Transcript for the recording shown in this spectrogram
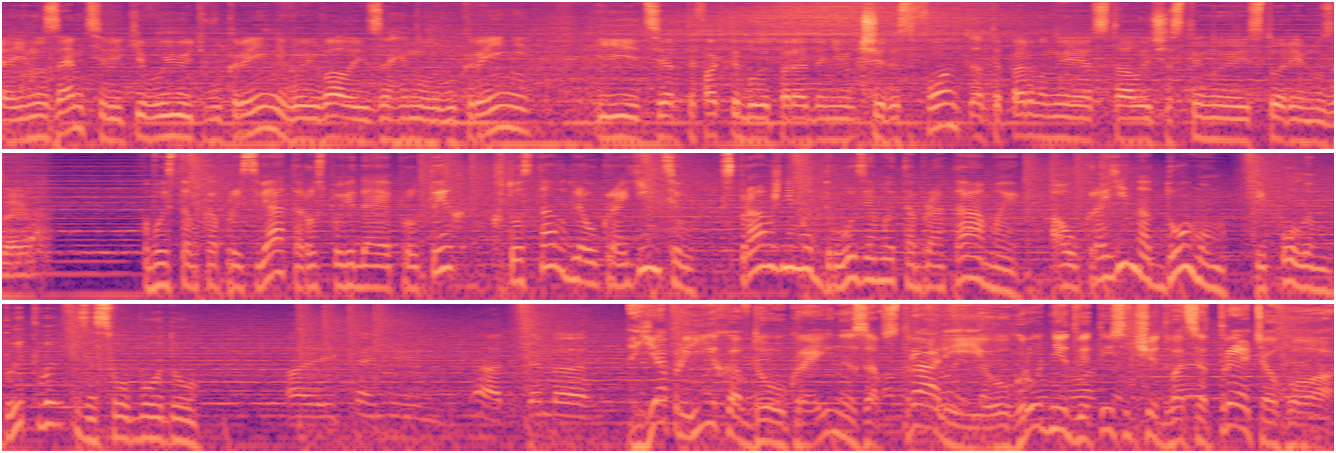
е, іноземців, які воюють в Україні, воювали і загинули в Україні. І ці артефакти були передані через фонд, а тепер вони стали частиною історії музею. Виставка присвята розповідає про тих, хто став для українців справжніми друзями та братами, а Україна домом і полем битви за свободу. Я приїхав до України з Австралії у грудні 2023-го.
